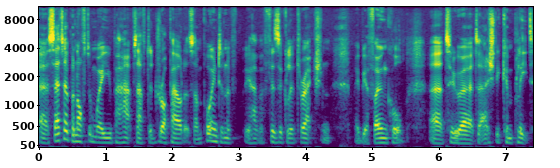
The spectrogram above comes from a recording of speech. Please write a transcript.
uh, setup, and often where you perhaps have to drop out at some point and you have a physical interaction, maybe a phone call uh, to uh, to actually complete.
